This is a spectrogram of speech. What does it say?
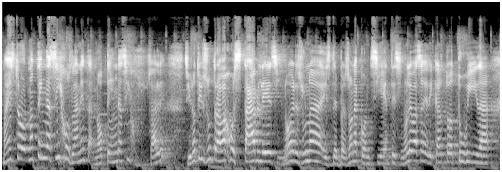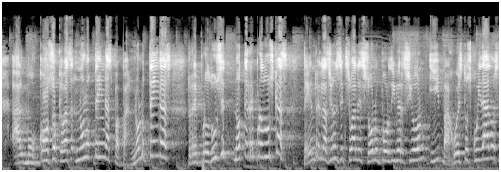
maestro, no tengas hijos, la neta, no tengas hijos, ¿sale? Si no tienes un trabajo estable, si no eres una este, persona consciente, si no le vas a dedicar toda tu vida al mocoso que vas a... No lo tengas, papá, no lo tengas, reproduce, no te reproduzcas ten relaciones sexuales solo por diversión y bajo estos cuidados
